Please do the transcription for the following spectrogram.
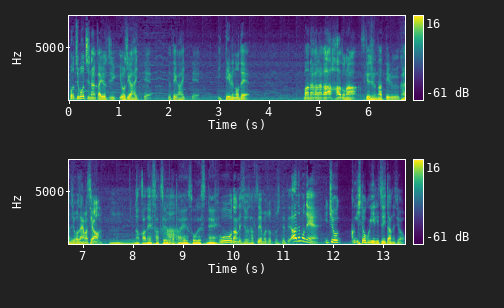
ぼちぼちなんか用事用事が入って、予定が入って、行っているので、まあなかなかハードなスケジュールになっている感じでございますよ。うん、なんかね、撮影とか大変そうですね。そうなんですよ、撮影もちょっとしてて。あ、でもね、一応、く一区切りついたんですよ。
